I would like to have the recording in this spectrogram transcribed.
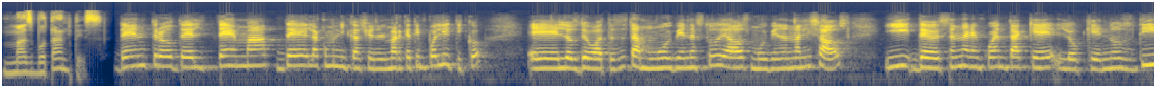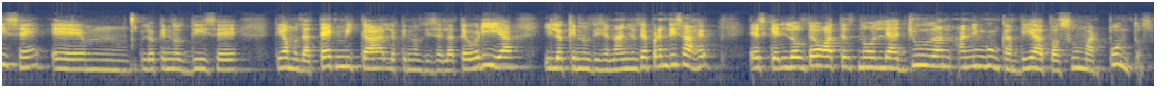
más votantes. Dentro del tema de la comunicación y el marketing político, eh, los debates están muy bien estudiados, muy bien analizados y debes tener en cuenta que lo que nos dice, em, lo que nos dice, digamos, la técnica, lo que nos dice la teoría y lo que nos dicen años de aprendizaje, es que los debates no le ayudan a ningún candidato a sumar puntos.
